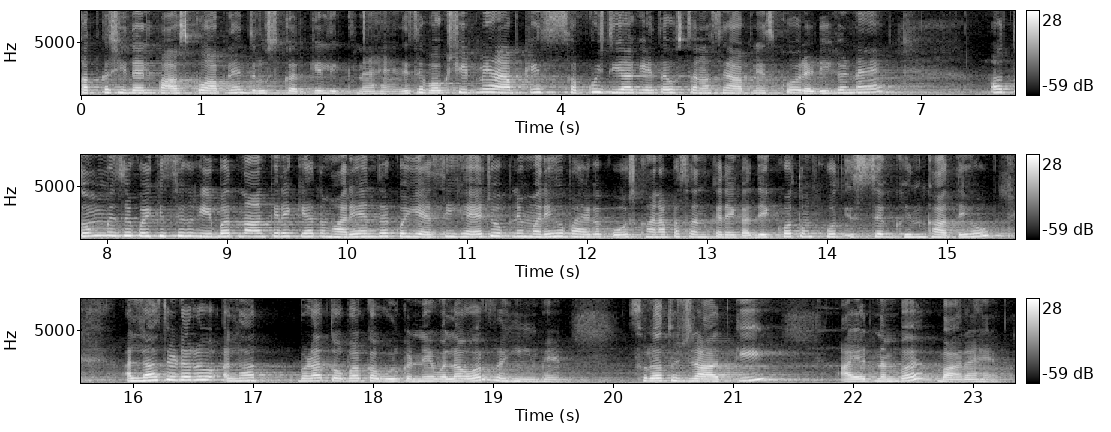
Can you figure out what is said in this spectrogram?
ख़त कशीदा अल्फाज को आपने दुरुस्त करके लिखना है। जैसे वर्कशीट में आपके सब कुछ दिया गया था, उस तरह से आपने इसको रेडी करना है। और तुम में से कोई किसी की गिबत ना करे, क्या तुम्हारे अंदर कोई ऐसी है जो अपने मरे हुए भाई का गोश्त खाना पसंद करेगा? देखो, तुम खुद इससे घिन खाते हो। अल्लाह से डरो, अल्लाह बड़ा तोबा कबूल करने वाला और रहीम है। सूरत हजरात की आयत नंबर बारह है।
